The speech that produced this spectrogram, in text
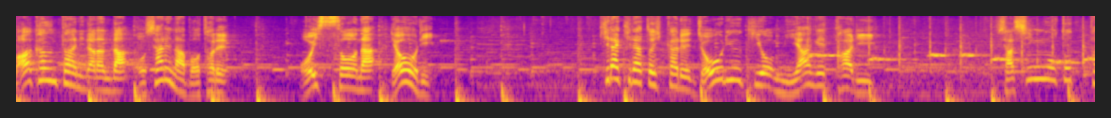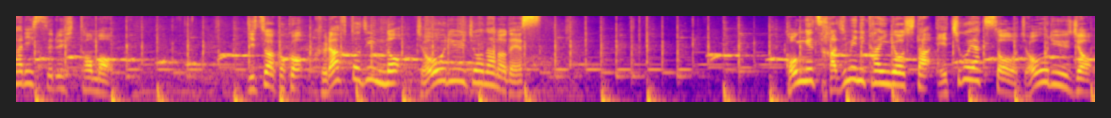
バーカウンターに並んだおしゃれなボトル。美味しそうな料理。キラキラと光る蒸留機を見上げたり写真を撮ったりする人も。実はここクラフトジンの蒸留所なのです。今月初めに開業した越後薬草蒸留所。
